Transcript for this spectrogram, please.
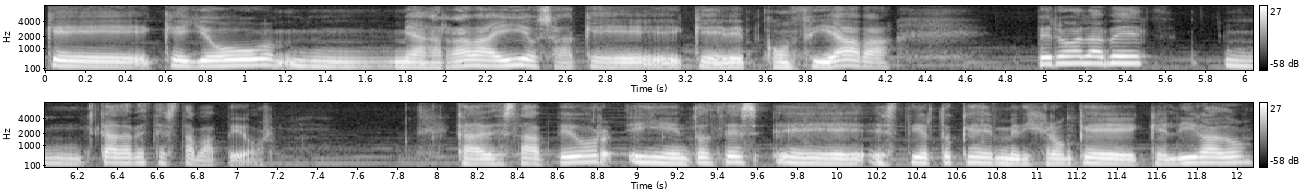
que, que, yo mm, me agarraba ahí, o sea, que, que confiaba, pero a la vez Mm, cada vez estaba peor. Cada vez estaba peor y entonces eh, es cierto que me dijeron que, el hígado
